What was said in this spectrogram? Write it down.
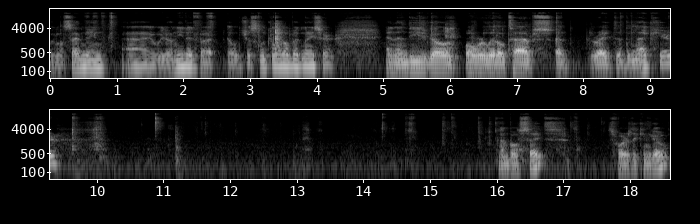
little sending uh, we don't need it but it'll just look a little bit nicer and then these go over little tabs at right at the neck here. On both sides as far as they can go.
